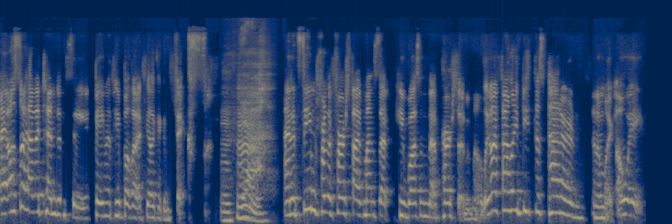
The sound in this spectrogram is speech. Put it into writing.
I also have a tendency being with people that I feel like I can fix. Mhm. Yeah. And it seemed for the first five months that he wasn't that person. And I was like, oh, I finally beat this pattern. And I'm like, oh, wait.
